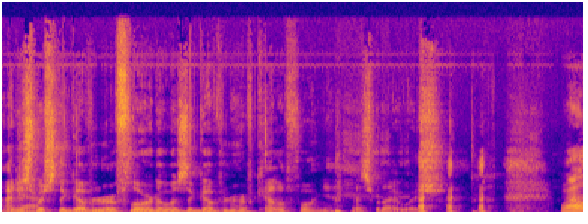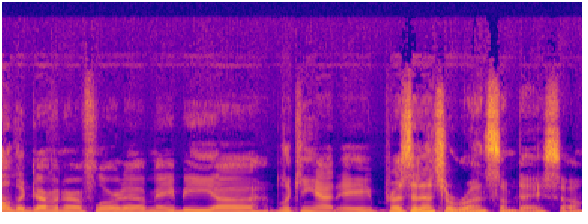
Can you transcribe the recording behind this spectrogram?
I just Yeah. wish the governor of Florida was the governor of California. That's what I wish. Well, the governor of Florida may be uh, looking at a presidential run someday, so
